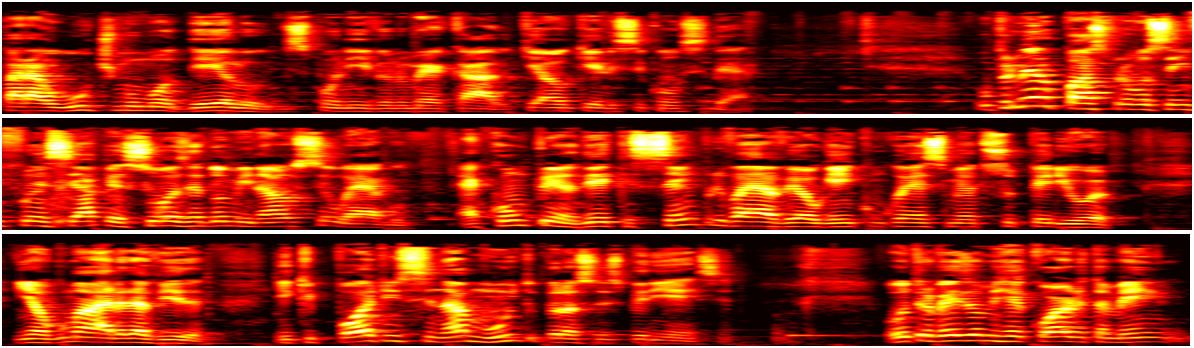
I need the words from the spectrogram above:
para o último modelo disponível no mercado, que é o que ele se considera. O primeiro passo para você influenciar pessoas é dominar o seu ego, é compreender que sempre vai haver alguém com conhecimento superior em alguma área da vida e que pode ensinar muito pela sua experiência. Outra vez eu me recordo também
